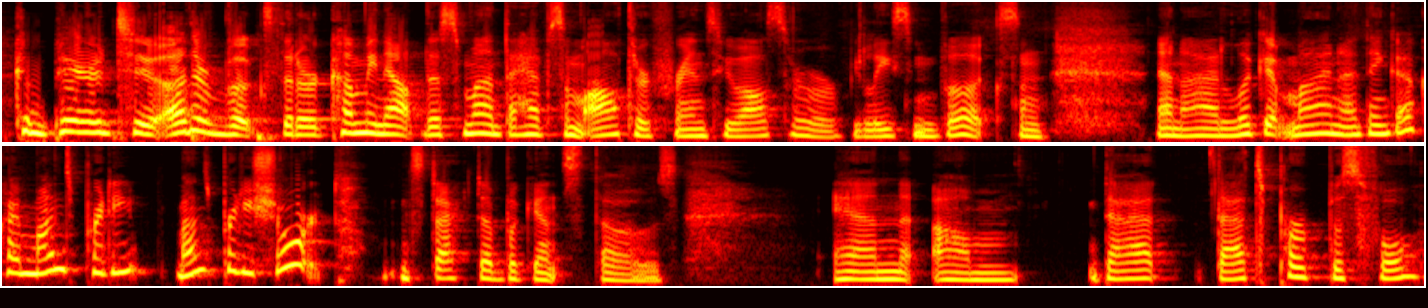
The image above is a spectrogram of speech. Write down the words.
compared to other books that are coming out this month i have some author friends who also are releasing books and and i look at mine i think okay mine's pretty mine's pretty short stacked up against those and um, that that's purposeful.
